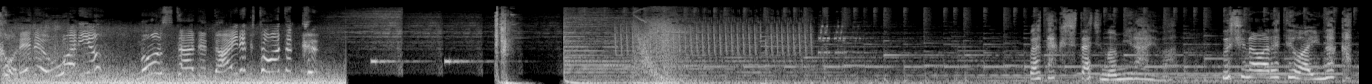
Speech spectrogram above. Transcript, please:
これで終わりよ。モンスターでダイレクトアタック。私たちの未来は失われてはいなかった。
